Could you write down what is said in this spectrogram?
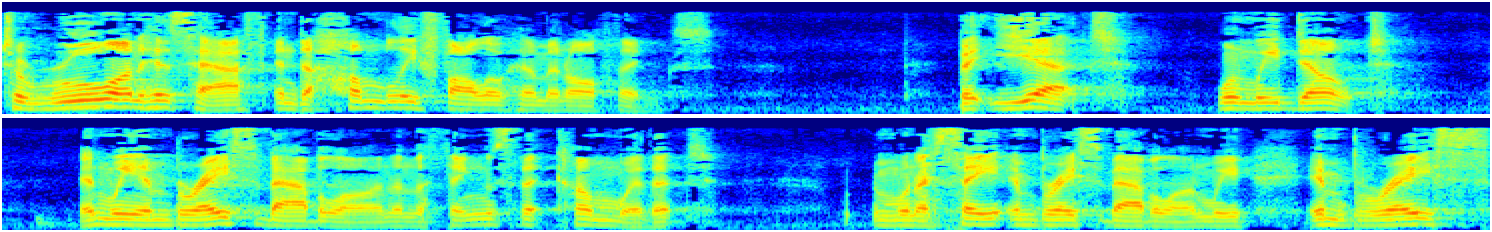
to rule on his half and to humbly follow him in all things. But yet, when we don't, and we embrace Babylon and the things that come with it, and when I say embrace Babylon, we embrace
